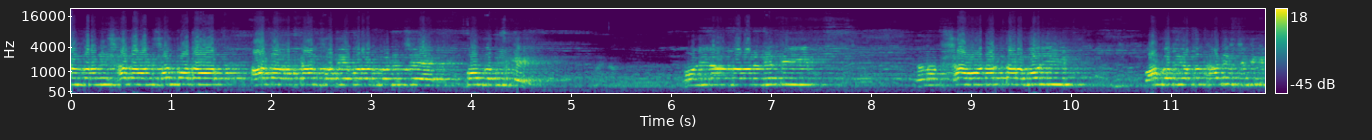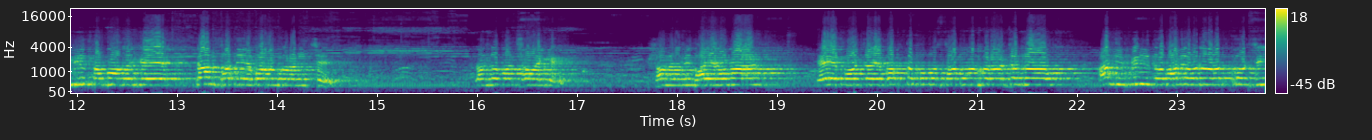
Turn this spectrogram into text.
আন্দোলনের সাধারণ সম্পাদক আজাদ গামছা দিয়ে বরণ করে নিচ্ছে বঙ্গবীরকে মহিলা আন্দোলনের নেত্রী জনাব শাহন আক্তার মলিক বঙ্গবীর মহোদয়কে গামছা দিয়ে বরণ করে নিচ্ছে। ধন্যবাদ সবাইকে। সংগ্রামী ভাই আমার এই পর্যায়ে বক্তব্য উপস্থাপন করার জন্য আমি বিনীতভাবে অনুরোধ করছি,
